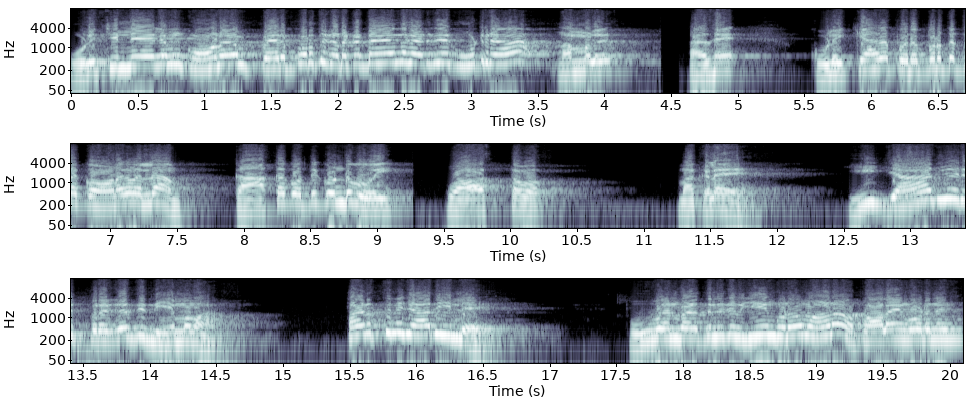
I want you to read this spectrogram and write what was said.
കുളിച്ചില്ലേലും കോണകം പെരപ്പുറത്ത് കിടക്കട്ടെ എന്ന് കരുതിയ കൂട്ടരാ നമ്മൾ. അതെ കുളിക്കാതെ പുറപ്പുറത്തിട്ട കോണകമെല്ലാം കാക്ക കൊത്തിക്കൊണ്ടുപോയി. വാസ്തവം. മക്കളെ ഈ ജാതി ഒരു പ്രകൃതി നിയമമാണ്. പഴത്തിന് ജാതിയില്ലേ? പൂവൻ പഴത്തിന് രുചിയും ഗുണവുമാണോ പാളയംകോടന്?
